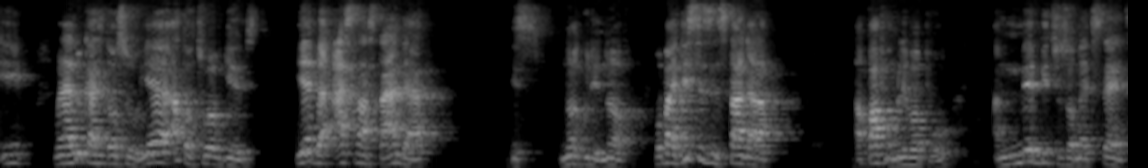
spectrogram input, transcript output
you, when I look at it also, yeah, out of 12 games, yeah, the Arsenal standard is not good enough. But by this season standard, apart from Liverpool, and maybe to some extent,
